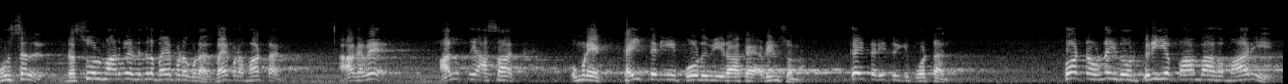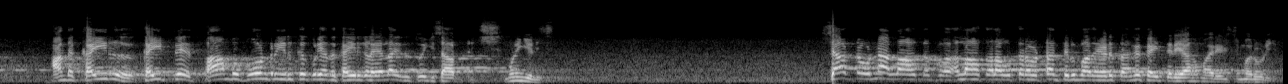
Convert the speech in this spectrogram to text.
முர்சல் ரசூல்மார்கள் இடத்துல பயப்படக்கூடாது. பயப்பட மாட்டாங்க. ஆகவே அல்கி அசாக் உம்முடைய கைத்தடியை போடுவீராக அப்படின்னு சொன்னான். கைத்தடி தூக்கி போட்டாங்க. போட்ட உடனே இது ஒரு பெரிய பாம்பாக மாறி அந்த கயிறு கயிற்று பாம்பு போன்று இருக்கக்கூடிய அந்த கயிறுகளை எல்லாம் இது தூக்கி சாப்பிட்டுச்சு முழுங்கிடுச்சு. சாப்பிட்ட உடனே அல்லாஹ் அல்லாஹாலா உத்தரவிட்டான். திரும்ப அதை எடுத்தாங்க. கைத்தறியாக மாறிடுச்சு மறுபடியும்.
